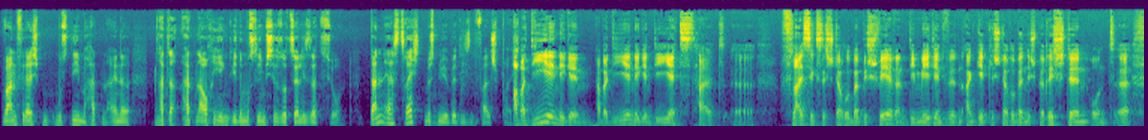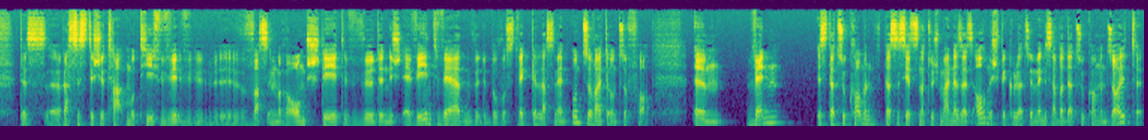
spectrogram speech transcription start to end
waren vielleicht Muslime, hatten, eine, hatten auch irgendwie eine muslimische Sozialisation. Dann erst recht müssen wir über diesen Fall sprechen. Aber diejenigen, aber diejenigen, die jetzt halt äh, fleißig sich darüber beschweren. Die Medien würden angeblich darüber nicht berichten und äh, das äh, rassistische Tatmotiv, was im Raum steht, würde nicht erwähnt werden, würde bewusst weggelassen werden und so weiter und so fort. Ähm, wenn es dazu kommen, das ist jetzt natürlich meinerseits auch eine Spekulation, wenn es aber dazu kommen sollte,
